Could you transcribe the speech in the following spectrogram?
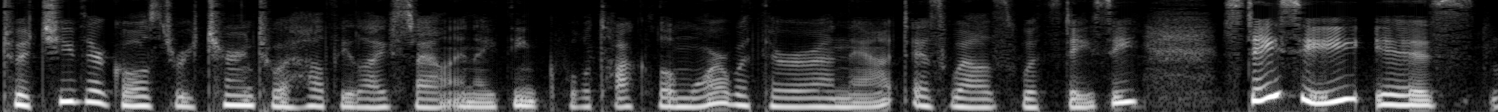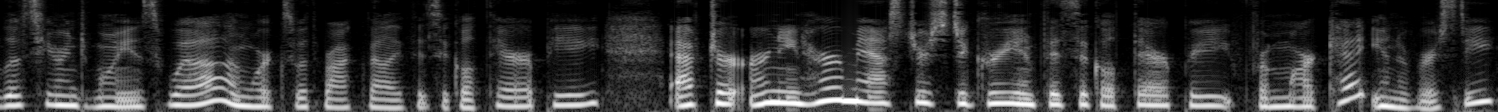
to achieve their goals to return to a healthy lifestyle. And I think we'll talk a little more with her on that as well as with Stacy. Stacy is lives here in Des Moines as well and works with Rock Valley Physical Therapy. After earning her master's degree in physical therapy from Marquette University,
